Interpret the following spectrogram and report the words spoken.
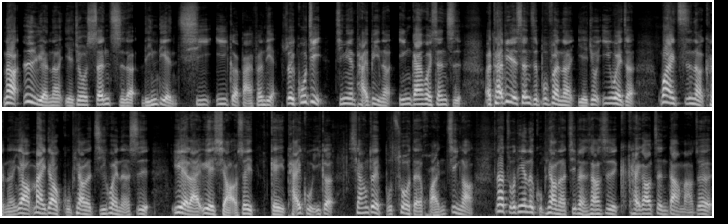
那日元呢也就升值了零点七一个百分点，所以估计今年台币呢应该会升值，而台币的升值部分呢也就意味着外资呢可能要卖掉股票的机会呢是。越来越小，所以给台股一个相对不错的环境哦。那昨天的股票呢，基本上是开高震荡嘛，这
